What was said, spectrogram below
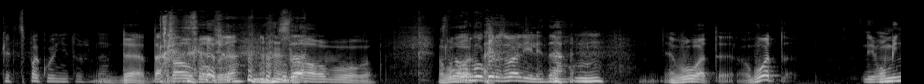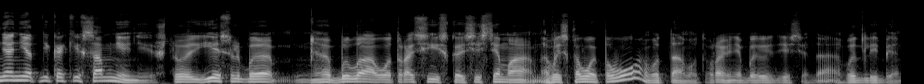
Как-то спокойнее тоже, да? Да, да. Слава богу, да? Слава богу. Слава богу, развалили, да. Вот, вот у меня нет никаких сомнений, что если бы э, была вот российская система войсковой ПВО, вот там вот в районе боевых действий, да, в Идлибе,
